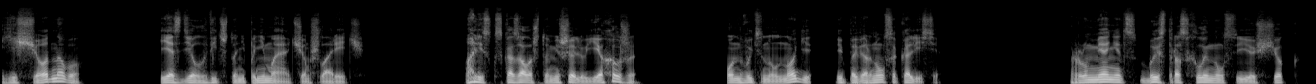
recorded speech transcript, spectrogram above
«Еще одного?» Я сделал вид, что не понимаю, о чем шла речь. Алиска сказала, что Мишель уехал же. Он вытянул ноги и повернулся к Алисе. Румянец быстро схлынул с ее щек,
